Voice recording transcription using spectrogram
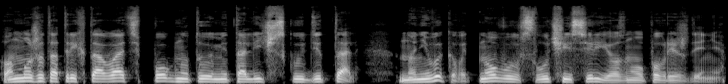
Он может отрихтовать погнутую металлическую деталь, но не выковать новую в случае серьезного повреждения.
